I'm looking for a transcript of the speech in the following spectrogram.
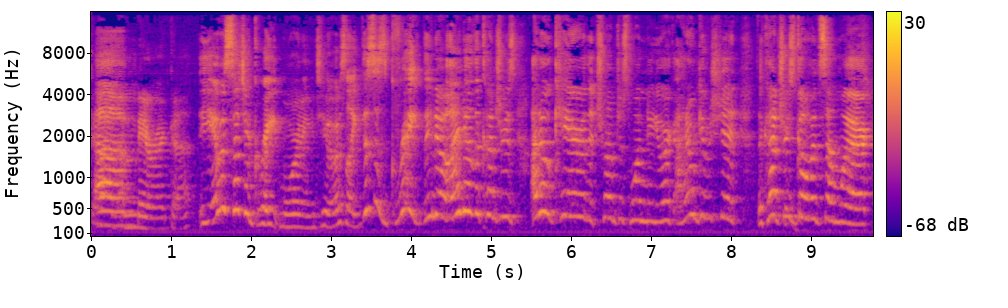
God, Um, America. It was such a great morning too. I was like, "This is great." You know, I know the country's. I don't care that Trump just won New York. I don't give a shit. The country's going somewhere.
